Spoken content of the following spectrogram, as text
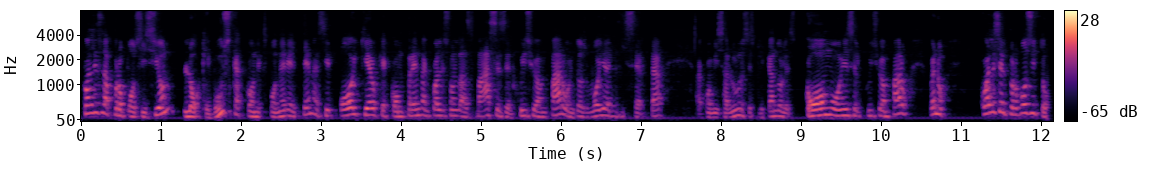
¿Cuál es la proposición? Lo que busca con exponer el tema. Es decir, hoy quiero que comprendan cuáles son las bases del juicio de amparo, entonces voy a disertar con mis alumnos explicándoles cómo es el juicio de amparo. Bueno, ¿Cuál es el propósito?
